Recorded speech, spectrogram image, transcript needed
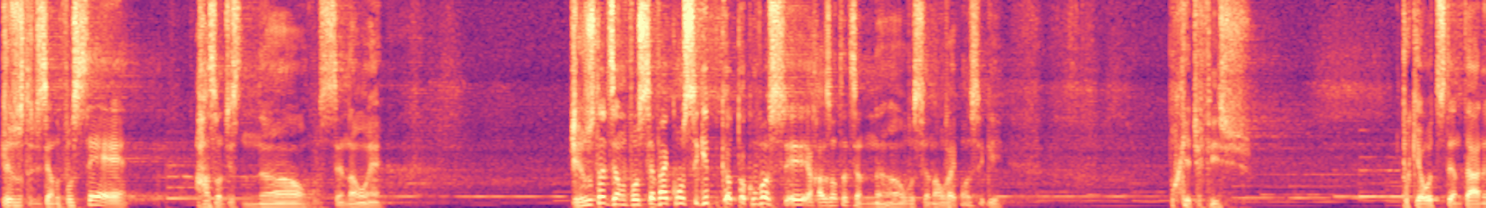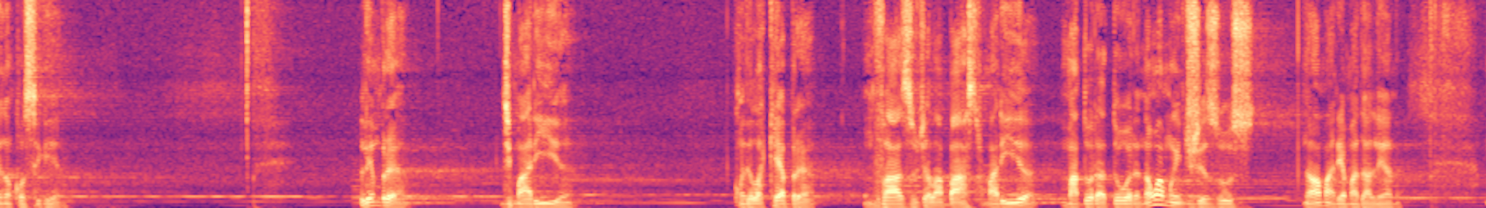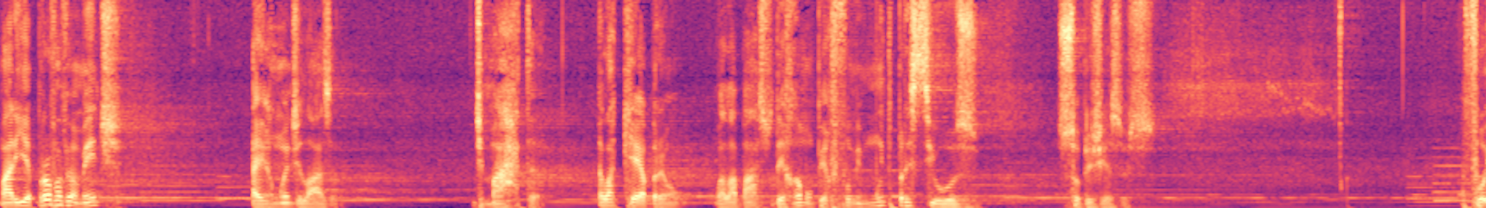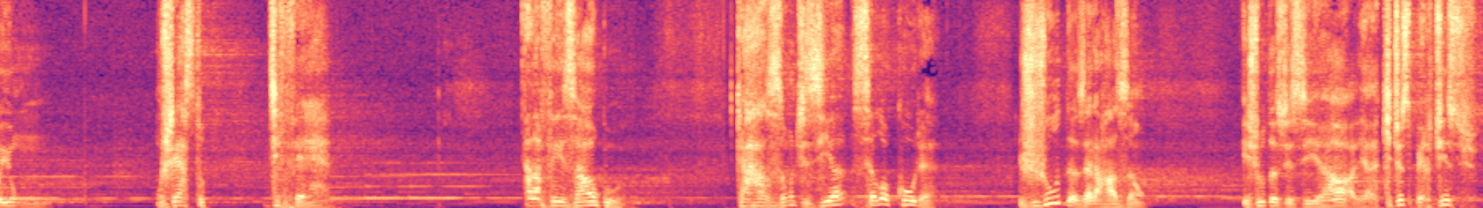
Jesus está dizendo: você é, a razão diz: não, você não é. Jesus está dizendo: você vai conseguir porque eu estou com você. A razão está dizendo: não, você não vai conseguir, porque é difícil porque outros tentaram e não conseguiram. Lembra de Maria, quando ela quebra um vaso de alabastro? Maria, uma adoradora, não a mãe de Jesus, não a Maria Madalena. Maria, provavelmente, a irmã de Lázaro, de Marta ela quebra o alabastro, derrama um perfume muito precioso sobre Jesus. Foi um, um gesto de fé. Ela fez algo que a razão dizia ser loucura. Judas era a razão. E Judas dizia: Olha, que desperdício.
